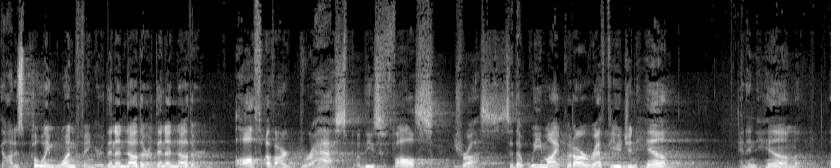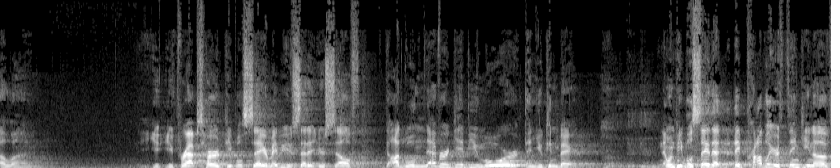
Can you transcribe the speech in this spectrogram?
God is pulling one finger, then another, then another off of our grasp of these false trusts so that we might put our refuge in Him and in Him alone. You, have perhaps heard people say, or maybe you've said it yourself God will never give you more than you can bear. Now, when people say that, they probably are thinking of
